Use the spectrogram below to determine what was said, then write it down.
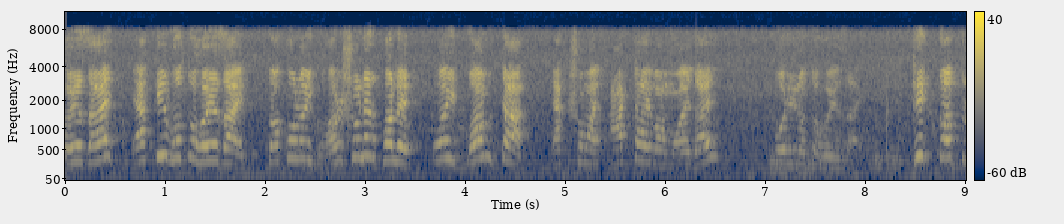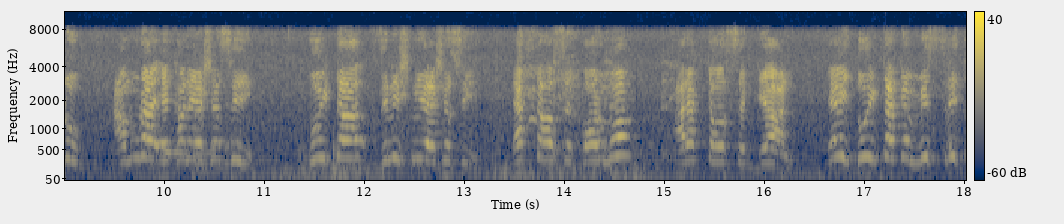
হয়ে যায়, একীভূত হয়ে যায়। তখন ওই ঘর্ষণের ফলে ওই গমটা একসময় আটায় বা ময়দায় পরিণত হয়ে যায়। ঠিক তদ্রূপ আমরা এখানে এসেছি, দুইটা জিনিস নিয়ে এসেছি। একটা হচ্ছে কর্ম আর একটা হচ্ছে জ্ঞান। এই দুইটাকে মিশ্রিত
